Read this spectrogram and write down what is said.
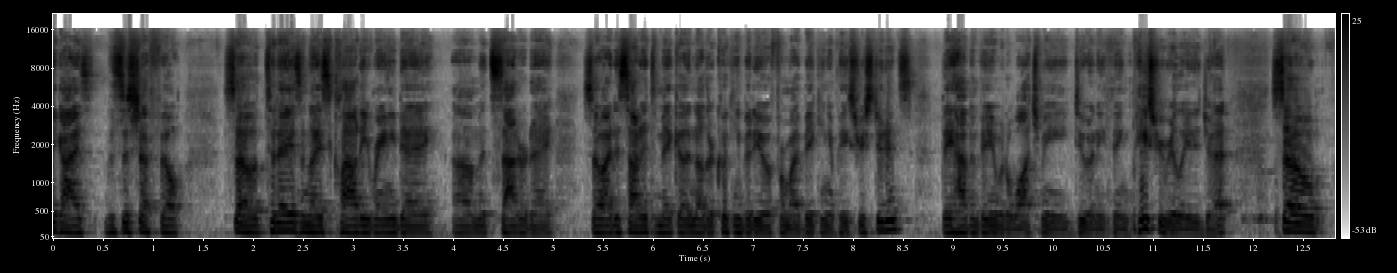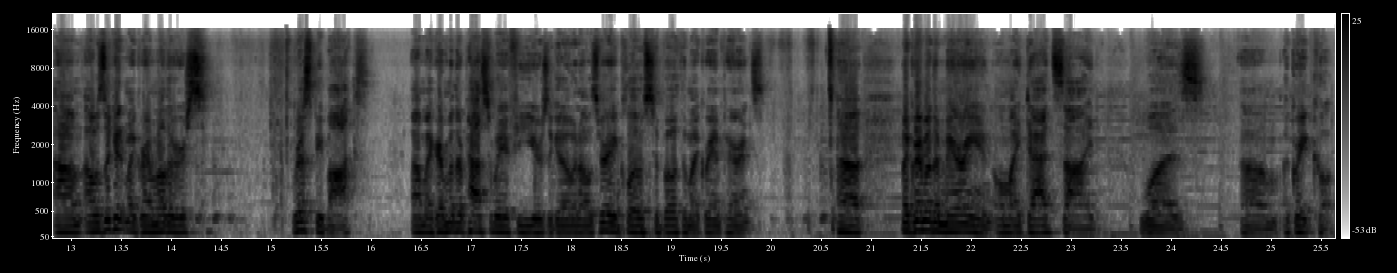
Hey guys, this is Chef Phil. So today is a nice cloudy, rainy day. Um, it's Saturday, so I decided to make another cooking video for my baking and pastry students. They haven't been able to watch me do anything pastry related yet. So um, I was looking at my grandmother's recipe box. Uh, my grandmother passed away a few years ago, and I was very close to both of my grandparents. Uh, my grandmother Marion, on my dad's side, was um, a great cook.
